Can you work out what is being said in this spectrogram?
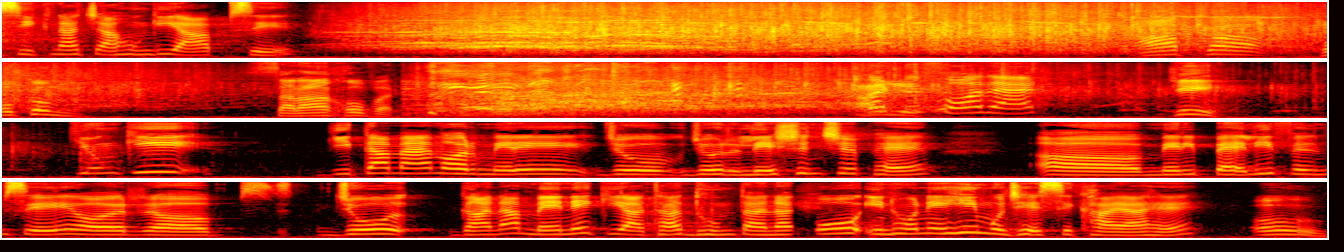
सीखना चाहूँगी आपसे। आपका हुक्म सराखों पर। बिफोर दैट जी। क्योंकि गीता मैम और मेरे जो जो रिलेशनशिप है अ, मेरी पहली फ़िल्म से और अ, जो गाना मैंने किया था धूमताना वो इन्होंने ही मुझे सिखाया है। ओह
